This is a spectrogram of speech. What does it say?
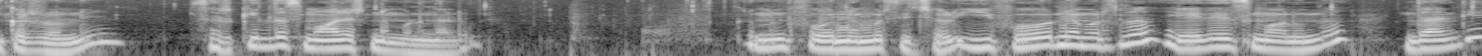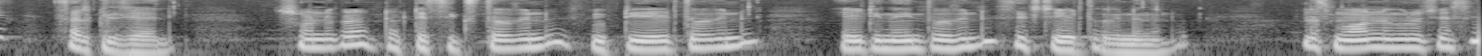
ఇక్కడ చూడండి. సర్కిల్ ద స్మాలెస్ట్ నెంబర్ ఉన్నాడు. ఇక్కడ మనకి ఫోర్ నెంబర్స్ ఇచ్చాడు. ఈ ఫోర్ నెంబర్స్లో ఏదైతే స్మాల్ ఉందో దానికి సర్కిల్ చేయాలి. చూడండి ఇక్కడ thirty six thousand fifty eight thousand eighty nine thousand sixty eight thousand అన్నాడు. ఇట్లా స్మాల్ నెంబర్ వచ్చేసి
